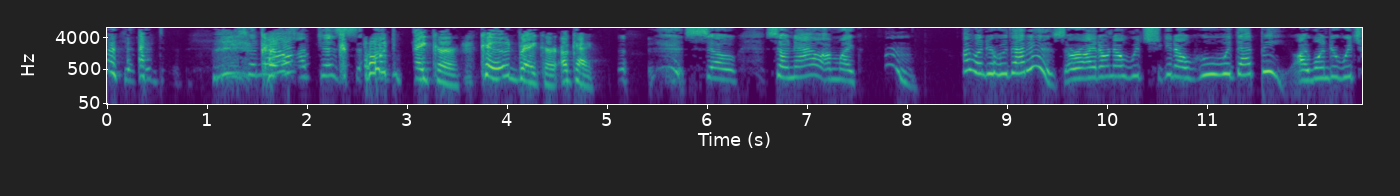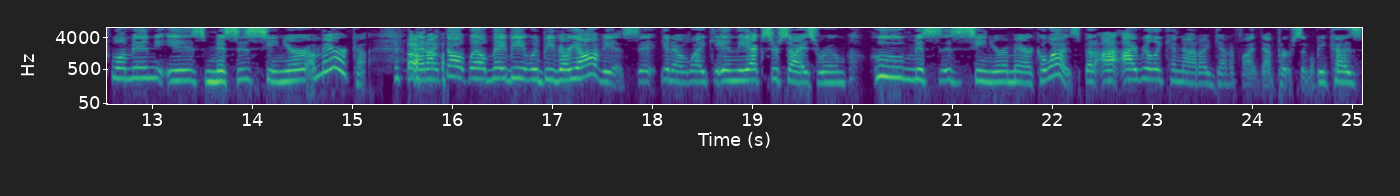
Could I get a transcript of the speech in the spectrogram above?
Yes, it did. So now Code- I'm just code breaker. Code breaker. Okay. so so now I'm like, hmm, I wonder who that is, or I don't know which, you know, who would that be? I wonder which woman is Mrs. Senior America. And I thought, well, maybe it would be very obvious, it- you know, like in the exercise room, who Mrs. Senior America was. But I, I really cannot identify that person because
